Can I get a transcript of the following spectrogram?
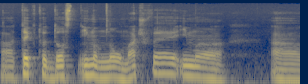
А, тъй като е доста, има много мачове, има а,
